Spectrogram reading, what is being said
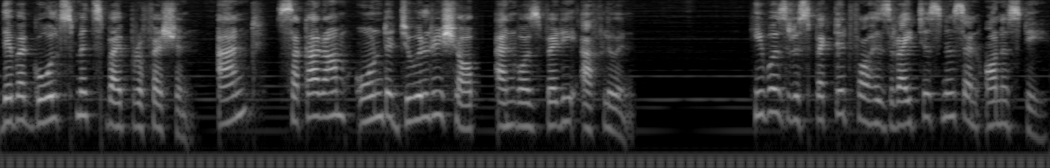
They were goldsmiths by profession, and Sakaram owned a jewelry shop and was very affluent. He was respected for his righteousness and honesty.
